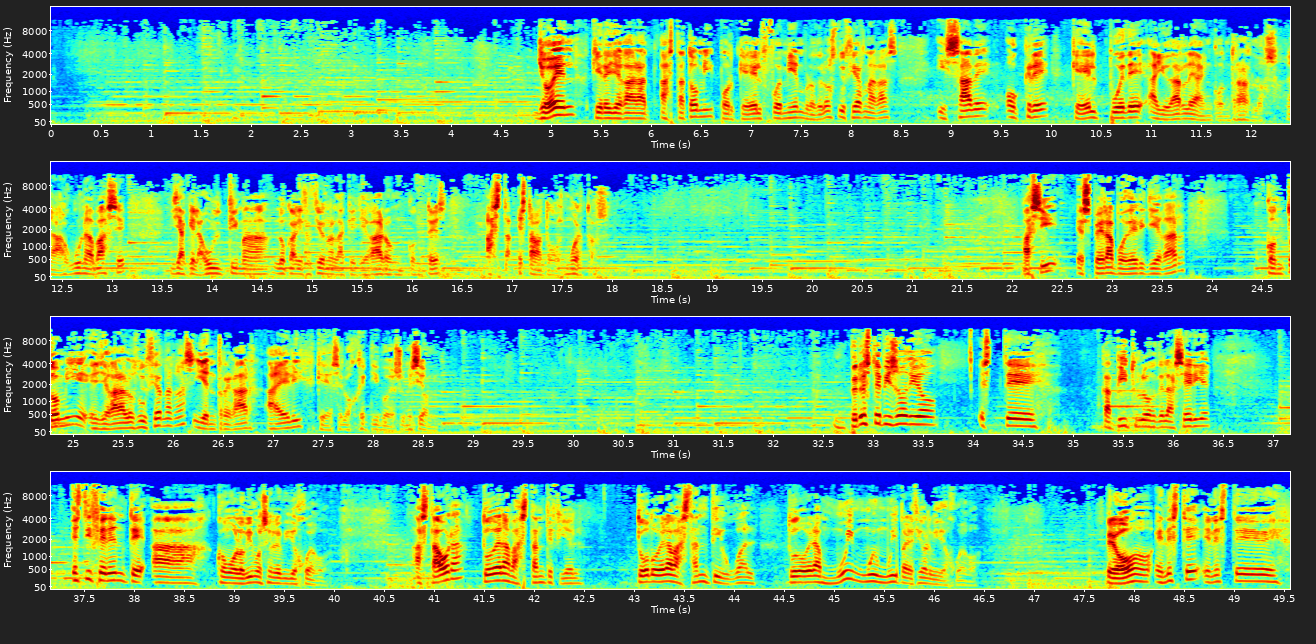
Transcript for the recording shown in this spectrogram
Joel quiere llegar hasta Tommy porque él fue miembro de los Luciérnagas y sabe o cree que él puede ayudarle a encontrarlos, a alguna base, ya que la última localización a la que llegaron con Tess hasta estaban todos muertos. Así espera poder llegar con Tommy, eh, llegar a los Luciérnagas y entregar a Ellie, que es el objetivo de su misión. Pero este episodio este capítulo de la serie es diferente a como lo vimos en el videojuego. Hasta ahora todo era bastante fiel, todo era bastante igual, todo era muy muy muy parecido al videojuego. Pero en este en este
